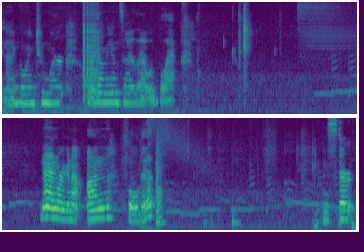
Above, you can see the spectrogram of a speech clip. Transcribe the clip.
And I'm going to mark right on the inside of that with black. Then we're gonna unfold it and start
